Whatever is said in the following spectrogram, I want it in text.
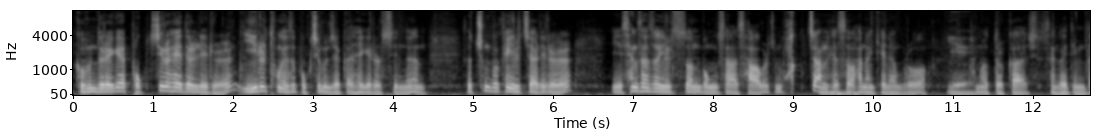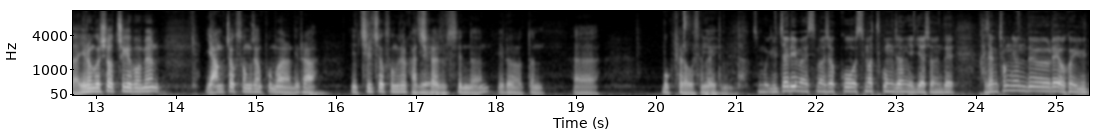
그분들에게 복지를 해야 될 일을 이 일을 통해서 복지 문제까지 해결할 수 있는 그래서 충북형 일자리를 이 생산성 일선 봉사 사업을 좀 확장해서 하는 개념으로 예. 하면 어떨까 생각이 듭니다. 이런 것이 어떻게 보면 양적 성장뿐만 아니라 이 질적 성장을 같이 예. 가질 수 있는 이런 어떤 어, 목표라고 생각이 예. 듭니다. 지금 뭐 일자리 말씀하셨고 스마트 공장 얘기하셨는데 가장 청년들의 어떤 일,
